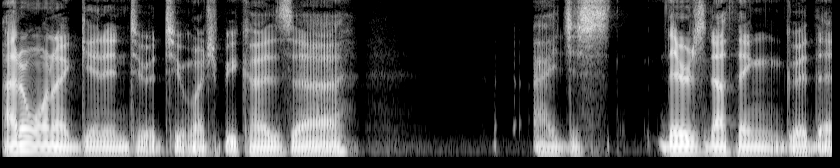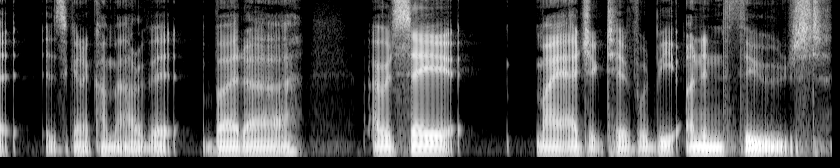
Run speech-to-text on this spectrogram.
I don't want to get into it too much because uh, I just there's nothing good that is going to come out of it. But uh, I would say my adjective would be unenthused.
